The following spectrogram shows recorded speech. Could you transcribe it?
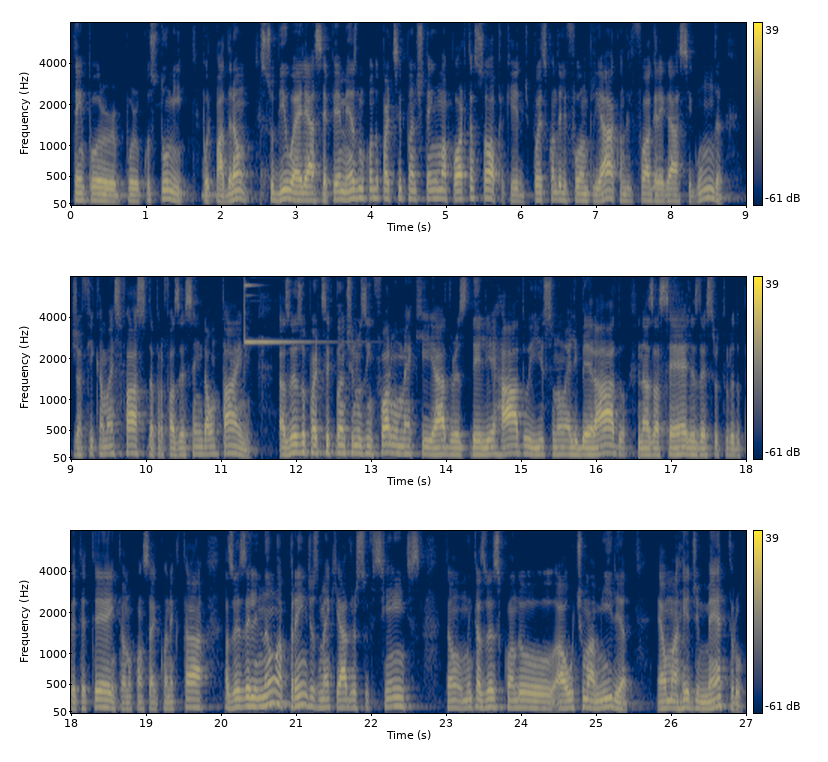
tem por, por costume, por padrão, subir o LACP mesmo quando o participante tem uma porta só, porque depois, quando ele for ampliar, quando ele for agregar a segunda, já fica mais fácil, dá para fazer sem downtime. Às vezes o participante nos informa o MAC address dele errado e isso não é liberado nas ACLs da estrutura do PTT, então não consegue conectar. Às vezes ele não aprende os MAC address suficientes. Então, muitas vezes, quando a última milha é uma rede metro,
